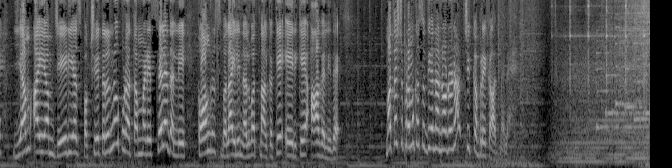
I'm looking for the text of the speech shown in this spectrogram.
ಎಂಐಎಂ, ಜೆಡಿಎಸ್ ಪಕ್ಷೇತರನ್ನೂ ಕೂಡ ತಮ್ಮಡೆ ಸೆಳೆದಲ್ಲಿ ಕಾಂಗ್ರೆಸ್ ಬಲ ಇಲ್ಲಿ ನಲವತ್ನಾಲ್ಕಕ್ಕೆ ಏರಿಕೆ ಆಗಲಿದೆ. ಮತ್ತಷ್ಟು ಪ್ರಮುಖ ಸುದ್ದಿಯನ್ನ ನೋಡೋಣ. ಚಿಕ್ಕ ಬ್ರೇಕ್ ಆದ್ಮೇಲೆ.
